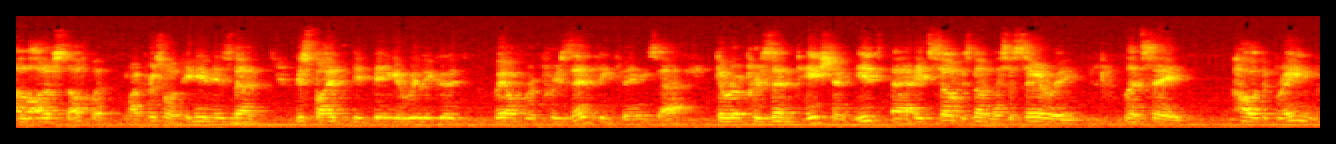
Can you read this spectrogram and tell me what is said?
a lot of stuff, but my personal opinion is that despite it being a really good way of representing things, uh, the representation it, uh, itself is not necessarily, let's say, how the brain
